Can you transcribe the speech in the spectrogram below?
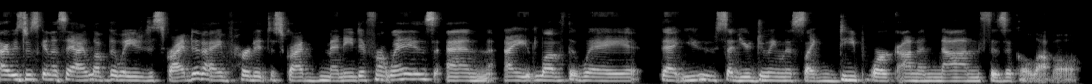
I was just going to say, I love the way you described it. I've heard it described many different ways. And I love the way that you said you're doing this like deep work on a non physical level.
